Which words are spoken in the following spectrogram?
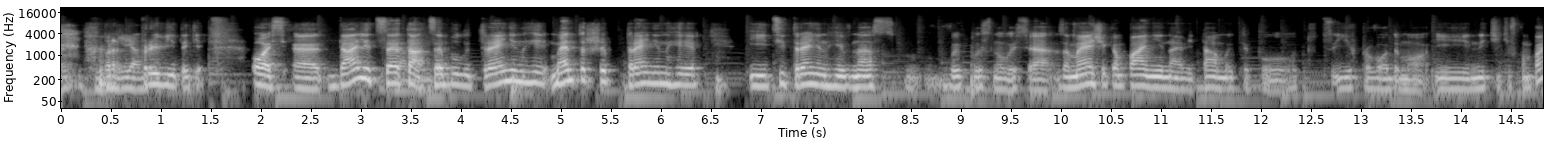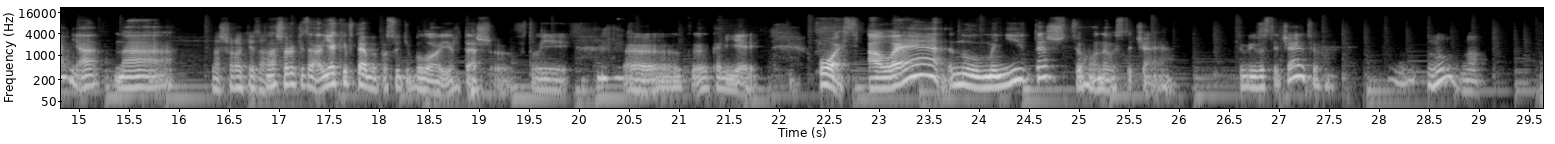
привітики. Ось е, далі. Це та це були тренінги, менторшип, тренінги, і ці тренінги в нас виплеснулися за межі компанії. Навіть там ми, типу, їх проводимо і не тільки в компанії, а на, На широкий загал. на широкий загал. Як і в тебе, по суті, було Ір, теж в твоїй е, кар'єрі. Ось, але ну мені теж цього не вистачає. Тобі вистачає цього? Нудно.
